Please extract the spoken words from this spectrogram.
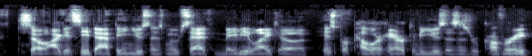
so I can see that being used in his moveset. Maybe like uh his propeller hair could be used as his recovery.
